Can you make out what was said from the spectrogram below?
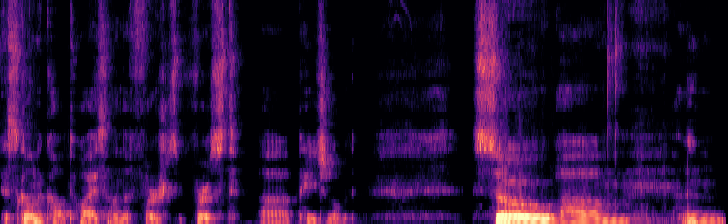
It's gonna call twice on the first first uh, page load. So um, and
